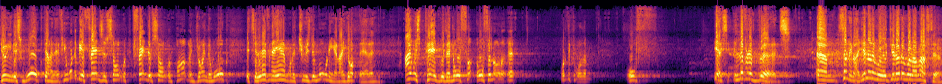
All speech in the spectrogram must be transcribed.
doing this walk down there. If you want to be a friend of Saltwell, friend of Saltwell Park and join the walk, it's 11 a.m. on a Tuesday morning, and I got there, and I was paired with an ortho, orthonologist. Uh, what do they call them? Orth. Yes, lover of birds. Um, something like you know the word. You know the word I'm after.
